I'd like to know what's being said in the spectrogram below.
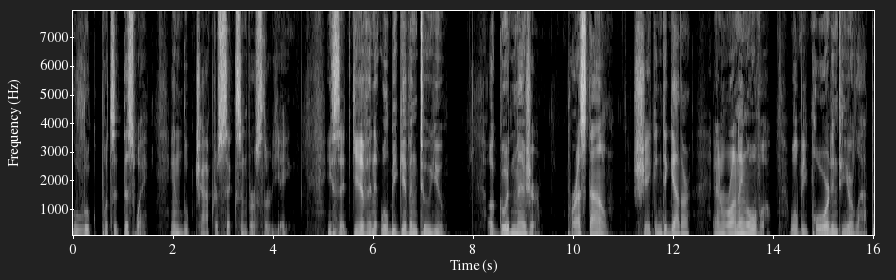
Luke puts it this way in Luke chapter 6 and verse 38. He said, Give and it will be given to you. A good measure, pressed down, shaken together, and running over, will be poured into your lap.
